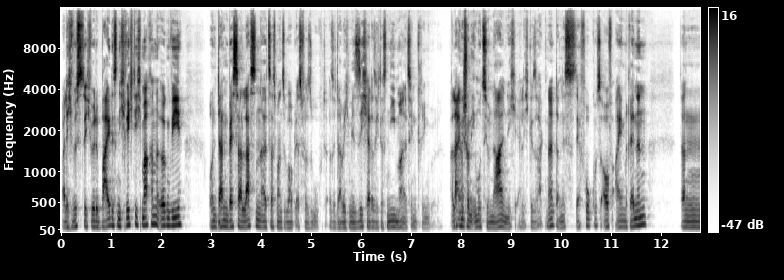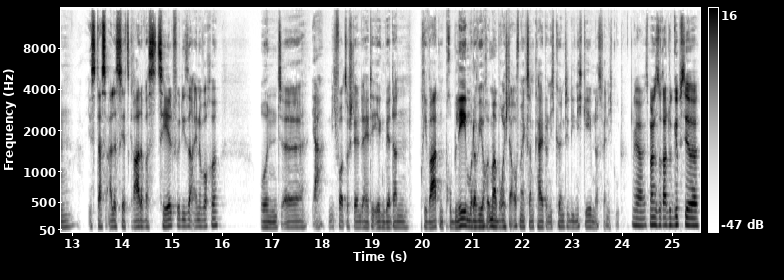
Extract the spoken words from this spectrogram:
weil ich wüsste, ich würde beides nicht richtig machen irgendwie und dann besser lassen, als dass man es überhaupt erst versucht. Also da bin ich mir sicher, dass ich das niemals hinkriegen würde. Alleine ja. schon emotional nicht, ehrlich gesagt. Ne? Dann ist der Fokus auf ein Rennen, dann ist das alles jetzt gerade, was zählt für diese eine Woche. Und äh, ja, nicht vorzustellen, da hätte irgendwer dann privat ein Problem oder wie auch immer, bräuchte Aufmerksamkeit und ich könnte die nicht geben, das wäre nicht gut. Ja, ich meine sogar, du gibst dir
